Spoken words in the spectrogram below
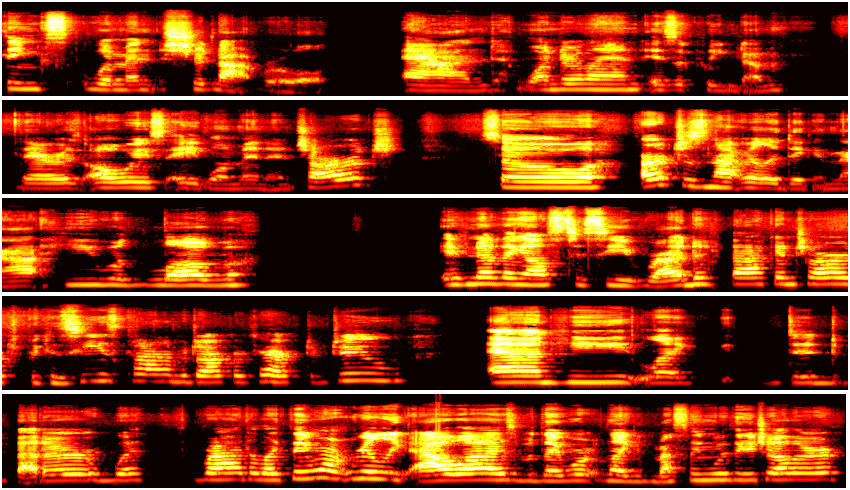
thinks women should not rule, and Wonderland is a queendom. There is always a woman in charge. So Arch is not really digging that. He would love, if nothing else, to see Redd back in charge because he's kind of a darker character too, and he like did better with Redd. Like they weren't really allies, but they weren't like messing with each other.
